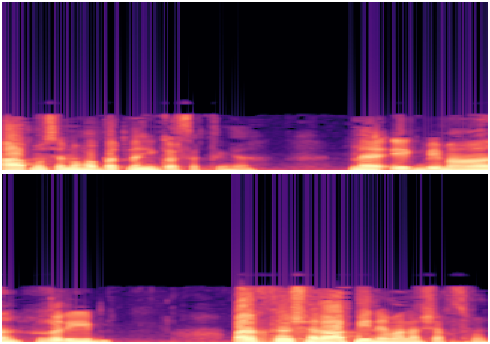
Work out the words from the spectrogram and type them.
आप मुझसे मोहब्बत नहीं कर सकती हैं। मैं एक बीमार, गरीब और अक्सर शराब पीने वाला शख्स हूँ।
